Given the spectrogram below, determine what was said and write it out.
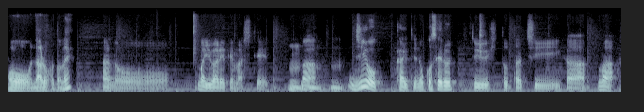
おおなるほどね。あのまあ、言われてまして。うんまあうんうん。字を書いて残せるっていう人たちがまあ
